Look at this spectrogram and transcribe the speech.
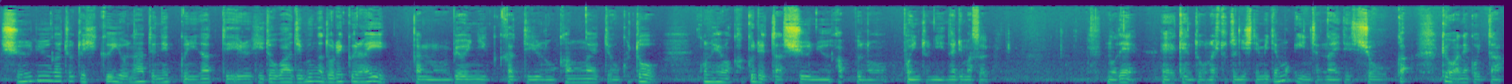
収入がちょっと低いよなってネックになっている人は自分がどれくらいあの病院に行くかっていうのを考えておくとこの辺は隠れた収入アップのポイントになります。ので、えー、検討の一つにしてみてもいいんじゃないでしょうか。今日はねこういった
